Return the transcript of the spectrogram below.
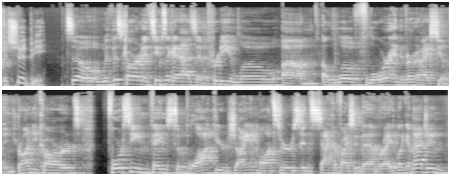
It should be. So with this card, it seems like it has a pretty low, um, a low floor and a very high ceiling. Drawing you cards, forcing things to block your giant monsters and sacrificing them. Right? Like imagine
